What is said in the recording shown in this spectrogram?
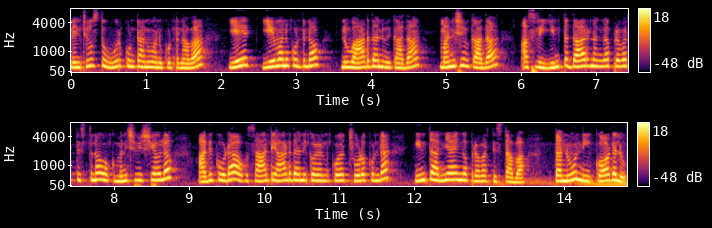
నేను చూస్తూ ఊరుకుంటాను అనుకుంటున్నావా? ఏ? ఏమనుకుంటున్నావు? నువ్వు ఆడదానివి కాదా? మనిషివి కాదా? అసలు ఇంత దారుణంగా ప్రవర్తిస్తున్నావు ఒక మనిషి విషయంలో? అది కూడా ఒకసారి ఆడదాని ఆడదాన్ని కూడా కూడా చూడకుండా ఇంత అన్యాయంగా ప్రవర్తిస్తావా? తను నీ కోడలు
